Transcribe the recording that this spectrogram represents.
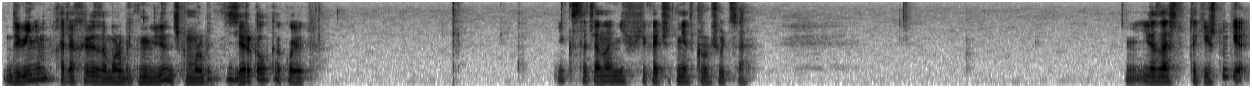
двинем. Хотя хрен знает, может быть не линочка, может быть зеркало какое-то. И, кстати, она нифига что-то не откручивается. Я знаю, что такие штуки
